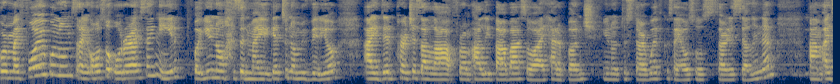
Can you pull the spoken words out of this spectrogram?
for my foil balloons, I also order as I need, but you know, as in my get to know me video, I did purchase a lot from Alibaba, so I had a bunch, you know, to start with because I also started selling them. Um, I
